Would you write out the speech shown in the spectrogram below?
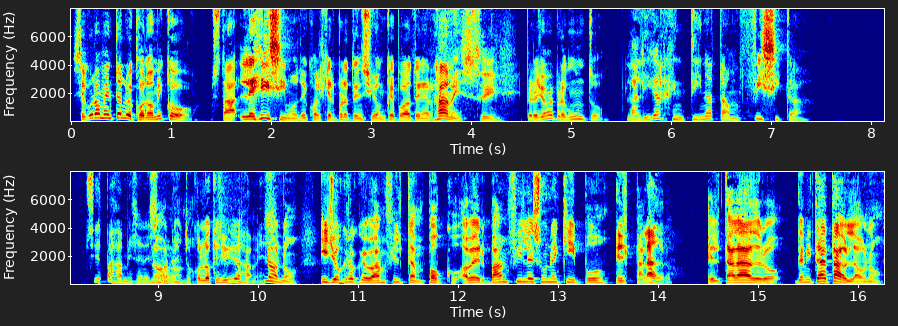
Seguramente lo económico está lejísimo de cualquier pretensión que pueda tener James. Sí. Pero yo me pregunto, ¿la liga argentina tan física, si es para James en este No, momento, no. con lo que se vive James? No, no. Y yo creo que Banfield tampoco. A ver, Banfield es un equipo El taladro. El taladro de mitad de tabla o no.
